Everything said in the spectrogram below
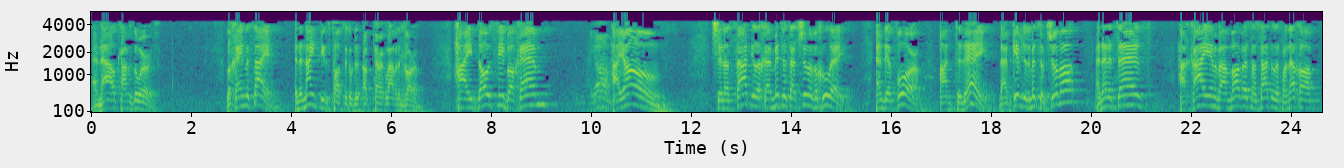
And now comes the word. L'chein Messiah, in the 19th pasuk of, the, of Perak Lamed and Dvarim. Haidosi bachem hayom. Shenasati lechem mitzvah tshuva v'chulei. And therefore, on today, I've given you the mitzvah of tshuva, and then it says, Hachayim v'amaves nasati lefanecha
